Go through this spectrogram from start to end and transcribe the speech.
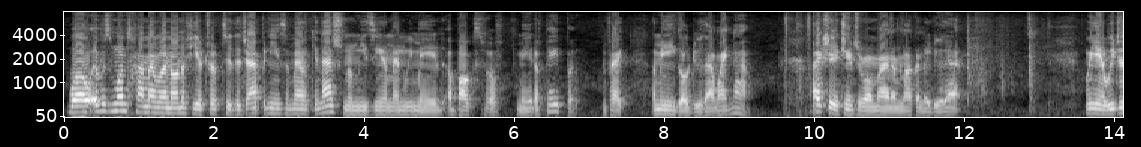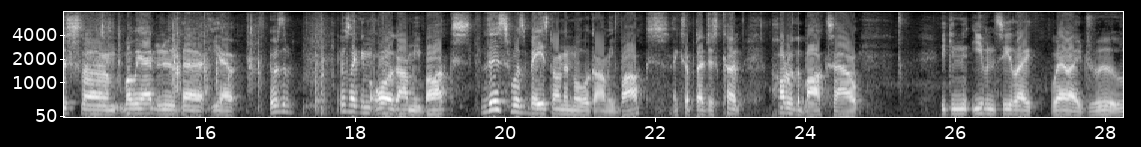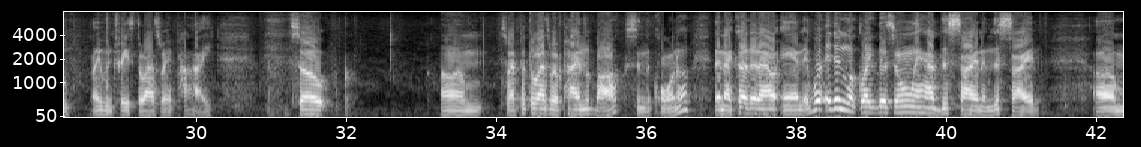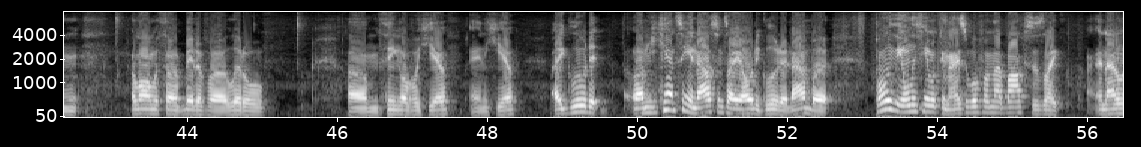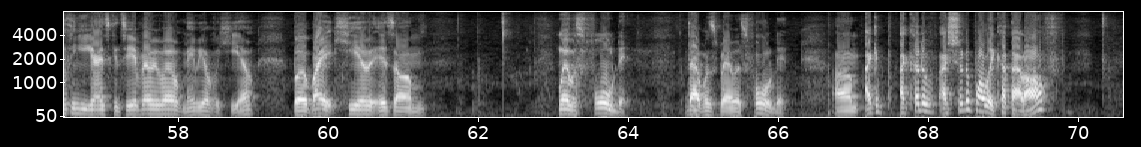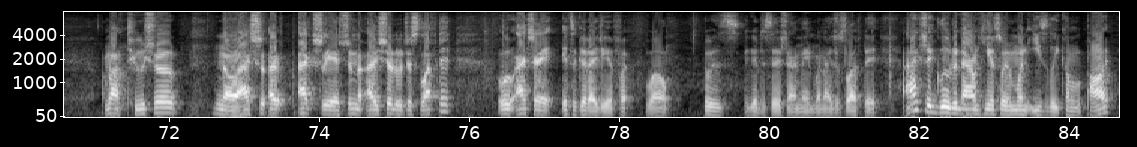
well, it was one time I went on a field trip to the Japanese American National Museum and we made a box of, made of paper. In fact, let me go do that right now. Actually, I changed my mind, I'm not going to do that. Well, yeah, we just, um, what we had to do is that, yeah, it was a, it was like an origami box. This was based on an origami box, except I just cut part of the box out. You can even see, like, where I drew. I even traced the Raspberry Pi. So, um, so I put the Raspberry Pi in the box in the corner. Then I cut it out, and it it didn't look like this. It only had this side and this side. Um, along with a bit of a little um, thing over here and here. I glued it, um, you can't see it now since I already glued it down, but probably the only thing recognizable from that box is like, and I don't think you guys can see it very well, maybe over here, but right here is, um, where it was folded. That was where it was folded. Um, I could, I could have, I should have probably cut that off. I'm not too sure no, should. I, actually, I shouldn't. I should have just left it. Well, actually, it's a good idea. I, well, it was a good decision I made when I just left it. I actually glued it down here so it wouldn't easily come apart.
